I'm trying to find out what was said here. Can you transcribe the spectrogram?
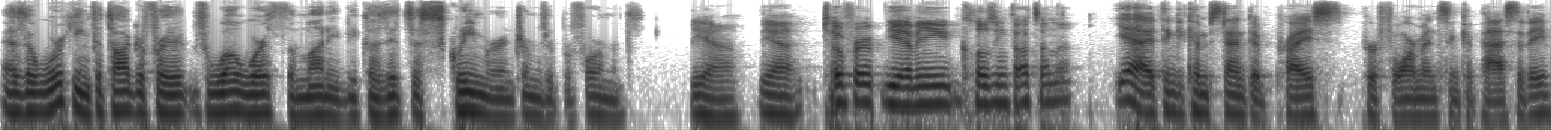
as a working photographer, it's well worth the money because it's a screamer in terms of performance. Yeah, yeah. Topher, do you have any closing thoughts on that? Yeah, I think it comes down to price, performance, and capacity.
